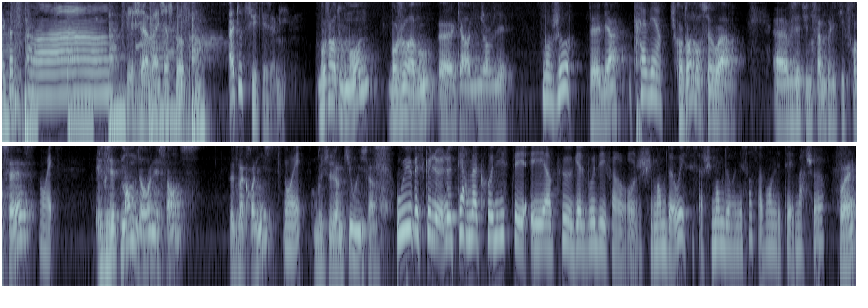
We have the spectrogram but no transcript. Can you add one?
Des copains. De cherche copain. À tout de suite les amis. Bonjour à tout le monde. Bonjour à vous, euh, Caroline Janvier. Bonjour, Vous allez bien? Très bien. Je suis content de vous recevoir. Euh, vous êtes une femme politique française Ouais, et vous êtes membre de Renaissance. Êtes macroniste ouais. C'est un petit oui, ça. Oui, parce que le, le terme macroniste est, est un peu galvaudé. Enfin, je suis membre de, oui, c'est ça. Je suis membre de Renaissance. Avant, on était marcheur. Ouais.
